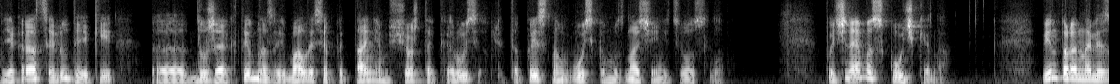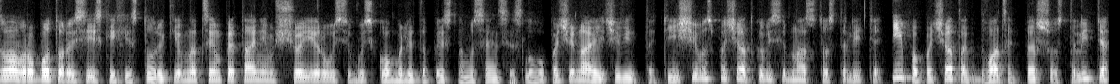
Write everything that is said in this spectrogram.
Якраз це люди, які е, дуже активно займалися питанням, що ж таке Русь в літописному вузькому значенні цього слова. Почнемо з Кучкіна. Він проаналізував роботу російських істориків над цим питанням, що є Русь в вузькому літописному сенсі слова, починаючи від Татіщева з початку 18 століття і по початок 21 століття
